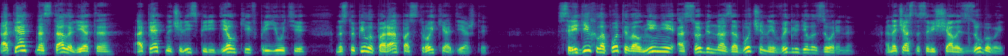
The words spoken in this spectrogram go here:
Опять настало лето, Опять начались переделки в приюте, наступила пора постройки одежды. Среди хлопот и волнений особенно озабоченной выглядела Зорина. Она часто совещалась с Зубовой,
